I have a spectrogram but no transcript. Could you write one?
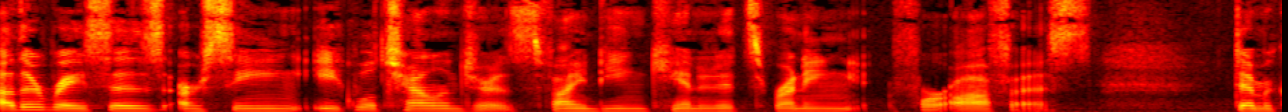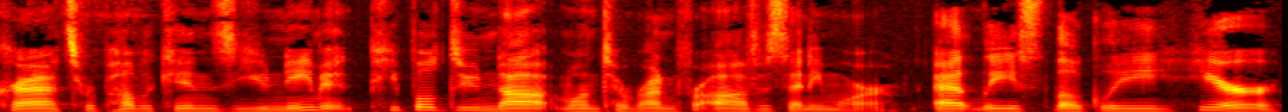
Other races are seeing equal challenges finding candidates running for office. Democrats, Republicans, you name it, people do not want to run for office anymore, at least locally here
